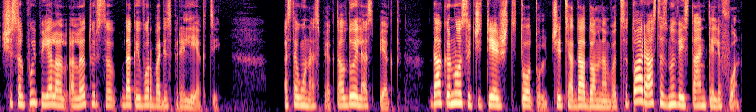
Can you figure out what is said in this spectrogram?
și să-l pui pe el al- alături să, dacă e vorba despre lecții. Asta e un aspect. Al doilea aspect. Dacă nu o să citești totul ce ți-a dat doamna învățătoare, astăzi nu vei sta în telefon.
